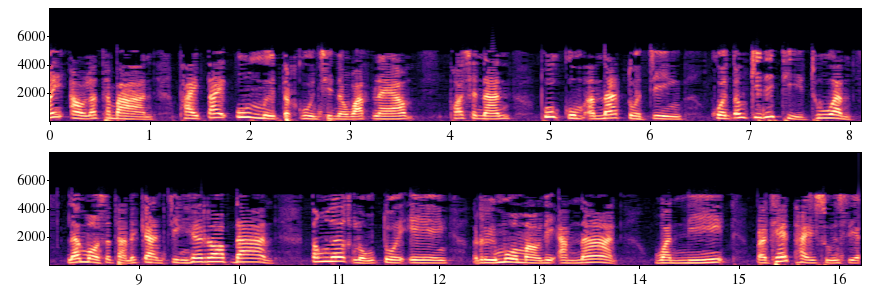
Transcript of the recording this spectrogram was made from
ไม่เอารัฐบาล ภายใต้อุ้งมือตระกูลชินวัตรแล้ว เพราะฉะนั้นผู้กลุ่มอำนาจตัวจริง ควรต้องคิดให้ถี่ถ้วน และมองสถานการณ์จริงให้รอบด้าน ต้องเลิกหลงตัวเอง หรือมัวเมาในอำนาจ วันนี้ประเทศไทยสูญเสีย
